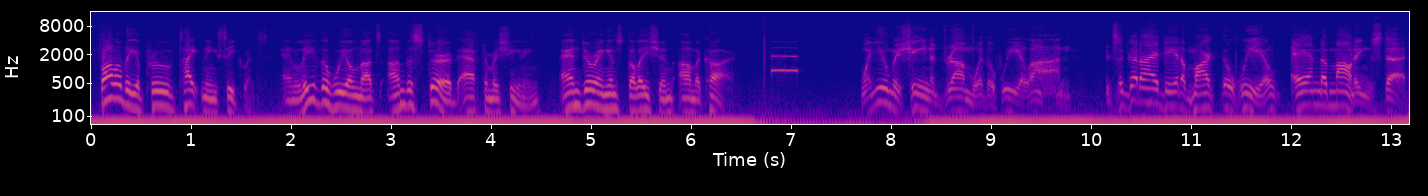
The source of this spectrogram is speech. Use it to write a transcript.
Follow the approved tightening sequence and leave the wheel nuts undisturbed after machining and during installation on the car. When you machine a drum with a wheel on, it's a good idea to mark the wheel and a mounting stud.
